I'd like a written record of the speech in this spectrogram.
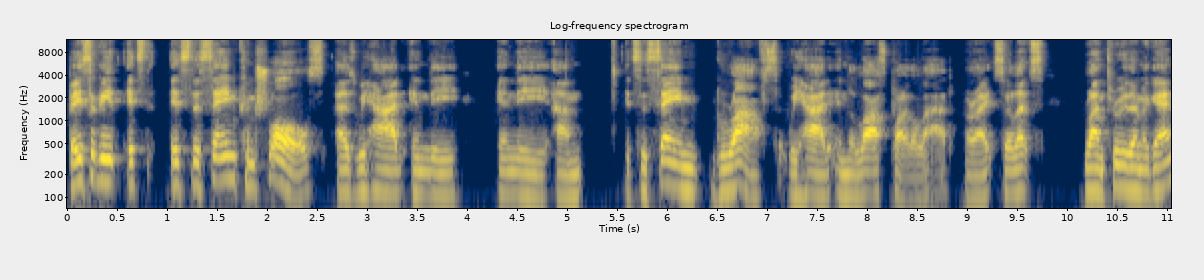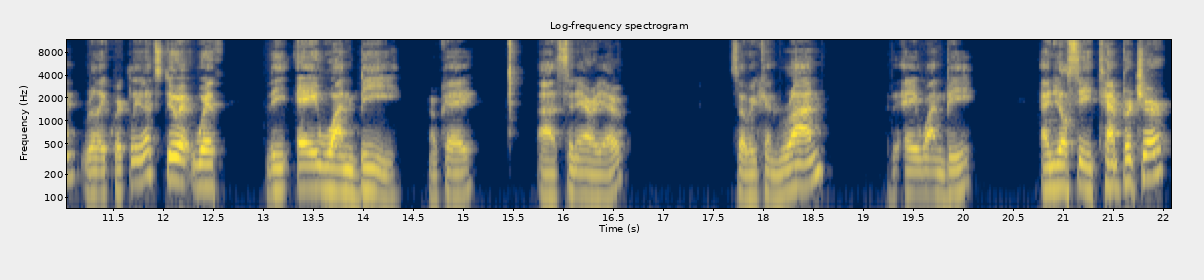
Basically, it's it's the same controls as we had in the in the um, it's the same graphs we had in the last part of the lab. All right, so let's run through them again really quickly. Let's do it with the A1B, okay, uh, scenario. So we can run the A1B, and you'll see temperature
